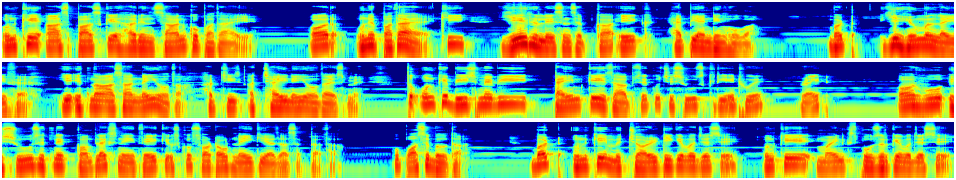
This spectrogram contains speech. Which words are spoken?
उनके आसपास के हर इंसान को पता है ये। और उन्हें पता है कि ये रिलेशनशिप का एक हैप्पी एंडिंग होगा। बट ये ह्यूमन लाइफ है, ये इतना आसान नहीं होता, हर चीज़ अच्छा ही नहीं होता इसमें। तो उनके बीच में भी टाइम के हिसाब से कुछ इश्यूज़ क्रिएट हुए राइट और वो इश्यूज़ इतने कॉम्प्लेक्स नहीं थे कि उसको सॉर्ट आउट नहीं किया जा सकता था। वो पॉसिबल था। बट उनके मेचोरिटी के वजह से, उनके माइंड एक्सपोजर के वजह से,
